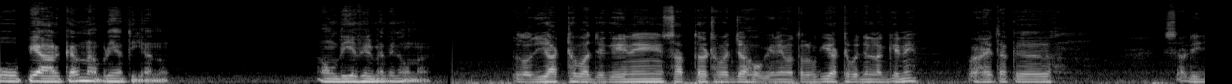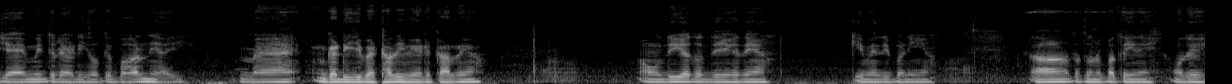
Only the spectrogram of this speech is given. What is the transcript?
ਉਹ ਪਿਆਰ ਕਰਨ ਆਪਣੀਆਂ ਧੀਆਂ ਨੂੰ। ਆਉਂਦੀ ਹੈ ਫਿਰ ਮੈਂ ਦਿਖਾਉਣਾ। ਲੋ ਜੀ 8 ਵੱਜ ਗਏ ਨੇ 7-8 ਵਜਾ ਹੋ ਗਏ ਨੇ, ਮਤਲਬ ਕਿ 8 ਵਜਣ ਲੱਗੇ ਨੇ। ਪਰ ਹਜੇ ਤੱਕ ਸਾਡੀ ਜੈਮਿਤ ਰੈਡੀ ਹੋ ਕੇ ਬਾਹਰ ਨਹੀਂ ਆਈ। ਮੈਂ ਗੱਡੀ 'ਚ ਬੈਠਾ ਦੀ ਵੇਟ ਕਰ ਰਿਹਾ। ਆਉਂਦੀ ਆ ਤਾਂ ਦੇਖਦੇ ਆ ਕਿਵੇਂ ਦੀ ਬਣੀ ਆ। ਆ ਤਾਂ ਤੁਹਾਨੂੰ ਪਤਾ ਹੀ ਨੇ, ਉਹਦੇ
